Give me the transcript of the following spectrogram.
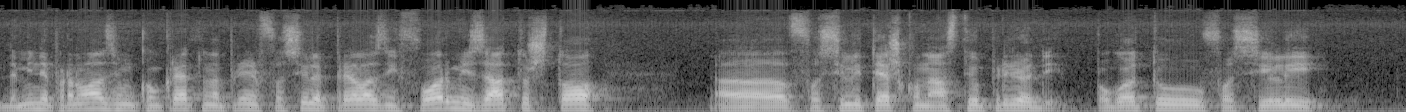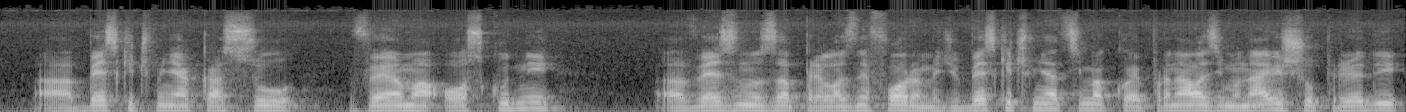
da mi ne pronalazimo konkretno, na primjer, fosile prelaznih formi zato što a, fosili teško nastaju u prirodi. Pogotovo fosili a, beskičmenjaka su veoma oskudni a, vezano za prelazne forme. Među beskičmenjacima koje pronalazimo najviše u prirodi,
